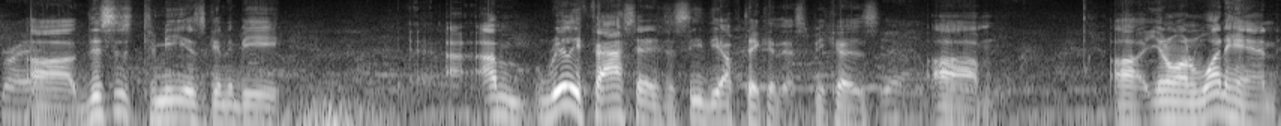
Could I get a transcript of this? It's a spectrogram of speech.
Right. Uh, this is to me is going to be. I'm really fascinated to see the uptake of this because, Yeah. um, uh, you know, on one hand,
